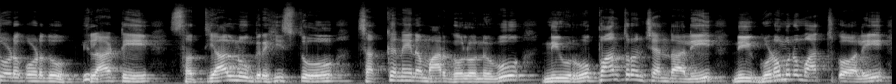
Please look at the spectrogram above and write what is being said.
చూడకూడదు. ఇలాంటి సత్యాలు నువ్వు గ్రహిస్తూ చక్కనైన మార్గంలో నువ్వు నీవు రూపాంతరం చెందాలి నీ గుణమును మార్చుకోవాలి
